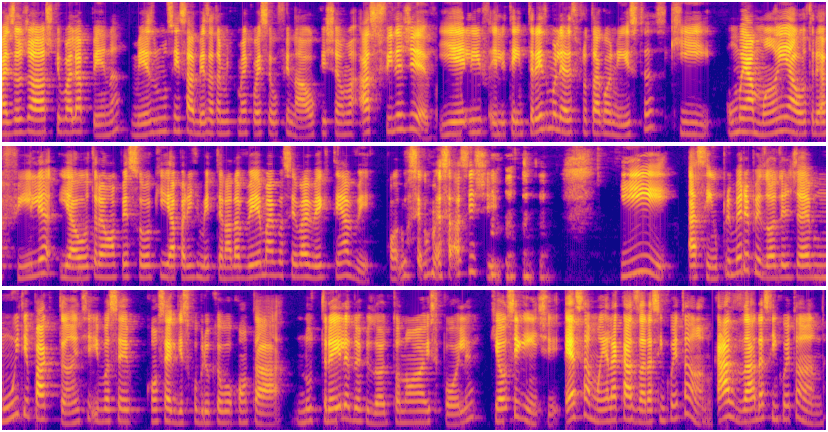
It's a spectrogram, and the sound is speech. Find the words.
mas eu já acho que vale a pena, mesmo sem saber exatamente como é que vai ser o final, que chama As Filhas de Eva. E ele, ele tem três mulheres protagonistas, que uma é a mãe, a outra é a filha, e a outra é uma pessoa que aparentemente tem nada a ver, mas você vai ver que tem a ver quando você começar a assistir. E, assim, o primeiro episódio ele já é muito impactante e você consegue descobrir o que eu vou contar no trailer do episódio, então não é spoiler. Que é o seguinte: essa mãe ela é casada há 50 anos. Casada há 50 anos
